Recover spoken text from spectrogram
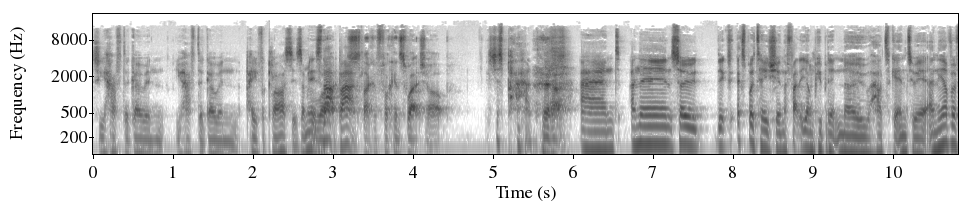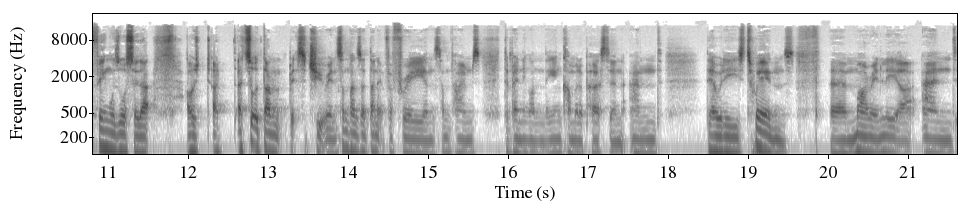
so you have to go and you have to go and pay for classes. I mean, it's Right, that bad. It's like a fucking sweatshop. It's just bad. Yeah. And and then so the ex- exploitation, the fact that young people didn't know how to get into it, and the other thing was also that I was I, I'd sort of done bits of tutoring. Sometimes I'd done it for free, and sometimes depending on the income of the person. And there were these twins, um, Mari and Leah, and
